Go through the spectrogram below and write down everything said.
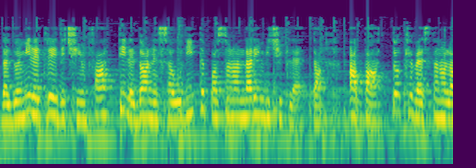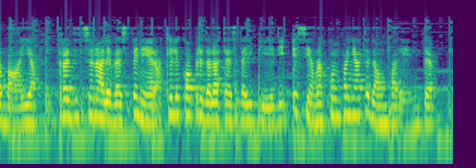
Dal 2013 infatti le donne saudite possono andare in bicicletta, a patto che vestano la baia, tradizionale veste nera che le copre dalla testa ai piedi e siano accompagnate da un parente.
